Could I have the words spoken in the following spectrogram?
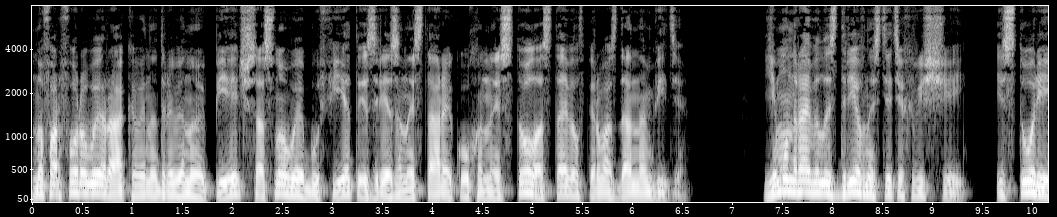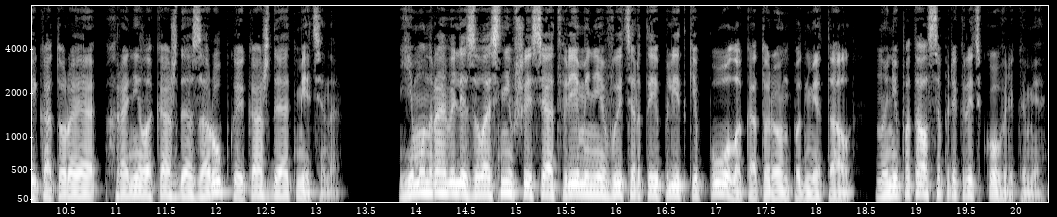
но фарфоровые раковины, дровяную печь, сосновые буфеты, изрезанный старый кухонный стол оставил в первозданном виде. Ему нравилась древность этих вещей, истории, которая хранила каждая зарубка и каждая отметина. Ему нравились залоснившиеся от времени вытертые плитки пола, которые он подметал, но не пытался прикрыть ковриками.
